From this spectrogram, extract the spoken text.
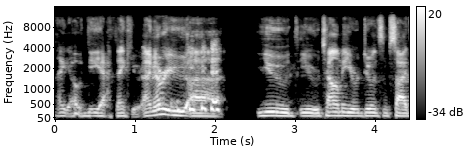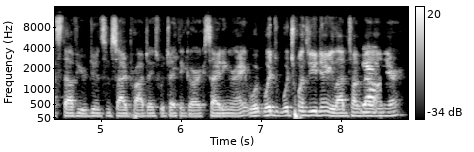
I go, yeah, thank you. I remember you, uh, you, you were telling me you were doing some side stuff. You were doing some side projects, which I think are exciting, right? Wh- Which, which ones are you doing? Are you allowed to talk Yeah. about on air?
